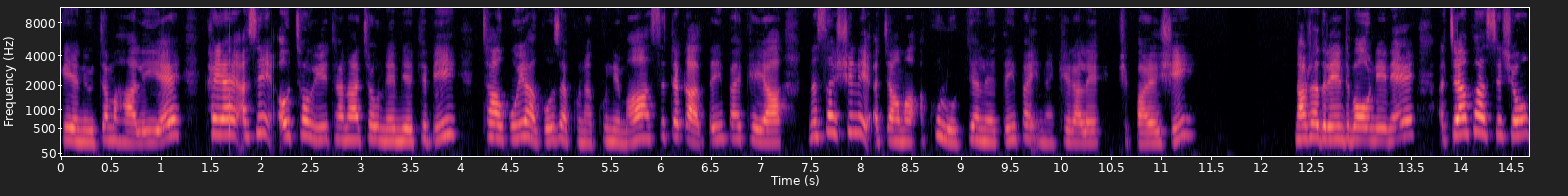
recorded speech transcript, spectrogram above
KNU တပ်မဟာလေးရဲ့ခရိုင်အဆင့်အုပ်ချုပ်ရေးဌာနချုပ်နယ်မြေဖြစ်ပြီး1998ခုနှစ်မှာစစ်တပ်ကသိမ်းပိုက်ခဲ့ရာ28နှစ်အကြာမှာအခုလိုပြန်လည်သိမ်းပိုက်နိုင်ခဲ့တာလည်းဖြစ်ပါတယ်ရှင်။ နောက်ထပ်သတင်းတစ်ပုဒ်အနေနဲ့အကြမ်းဖက်စစ်ရှုံး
